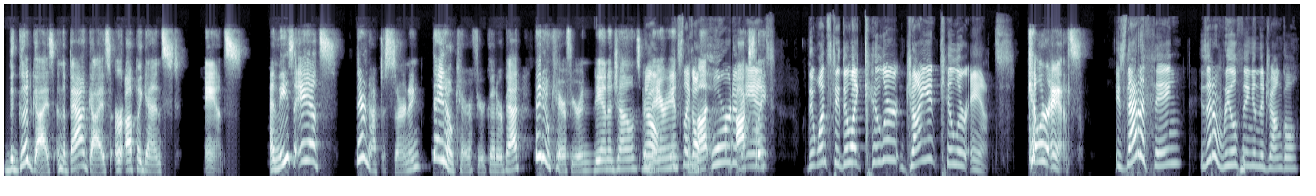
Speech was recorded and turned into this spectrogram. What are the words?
the good guys and the bad guys are up against ants. And these ants, they're not discerning. They don't care if you're good or bad. They don't care if you're Indiana Jones or no, Marion. it's like a Mutt, horde of Oxley. ants that wants to. They're like killer, giant killer ants. killer ants. Is that a thing? Is that a real thing in the jungle?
